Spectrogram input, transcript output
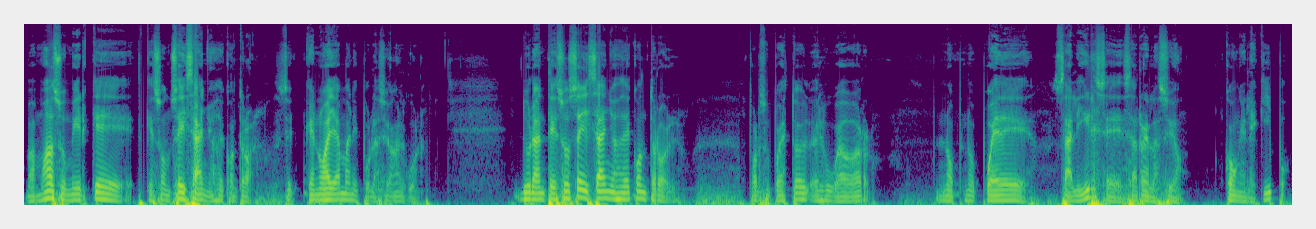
vamos a asumir que, son seis años de control, que no haya manipulación alguna. Durante esos seis años de control, por supuesto, el, jugador no, no, puede salirse de esa relación con el equipo.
